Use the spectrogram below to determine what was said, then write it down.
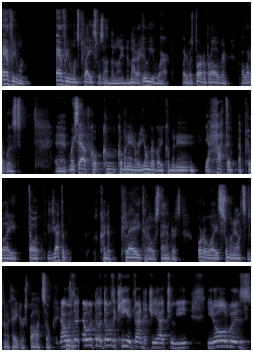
Everyone, everyone's place was on the line, no matter who you were whether it was Bernard Brogan or whether it was uh, myself co- co- coming in or a younger guy coming in, you had to apply, though, you had to kind of play to those standards. Otherwise, someone else is going to take your spot. So that was, a, that was that was a key advantage he had to. He he'd always.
